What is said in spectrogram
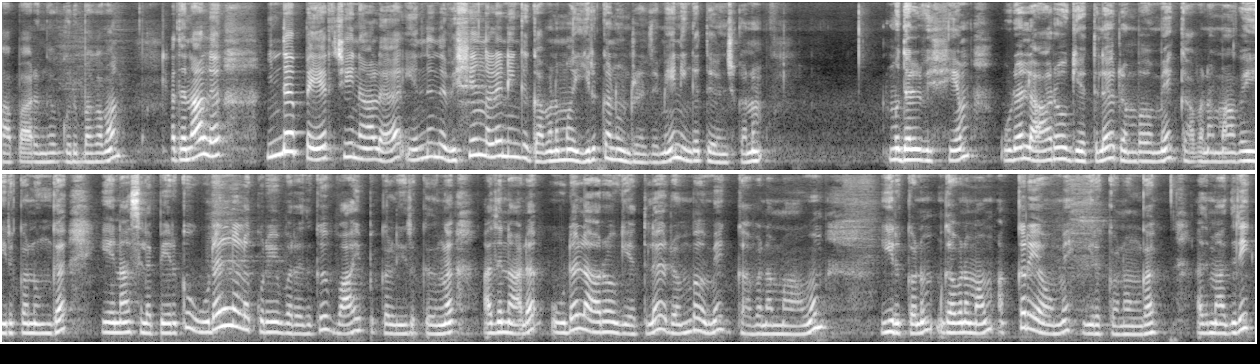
பார்ப்பாருங்க குரு பகவான். அதனால் இந்த பெயர்ச்சினால் எந்தெந்த விஷயங்களை நீங்கள் கவனமாக இருக்கணுன்றதுமே நீங்கள் தெரிஞ்சுக்கணும். முதல் விஷயம் உடல் ஆரோக்கியத்தில் ரொம்பவுமே கவனமாக இருக்கணுங்க. ஏன்னா சில பேருக்கு உடல்நலக்குறைவு வர்றதுக்கு வாய்ப்புகள் இருக்குதுங்க. அதனால் உடல் ஆரோக்கியத்தில் ரொம்பவுமே கவனமாகவும் இருக்கணும். கவனமாகவும் அக்கறையாகவுமே இருக்கணுங்க. அது மாதிரி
